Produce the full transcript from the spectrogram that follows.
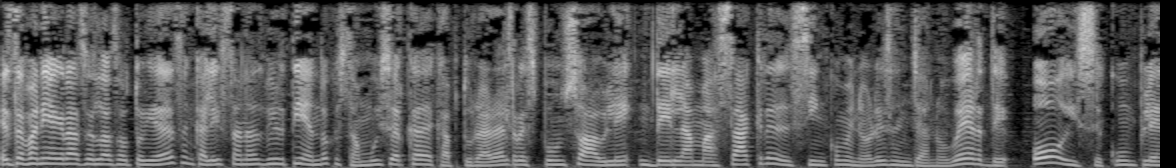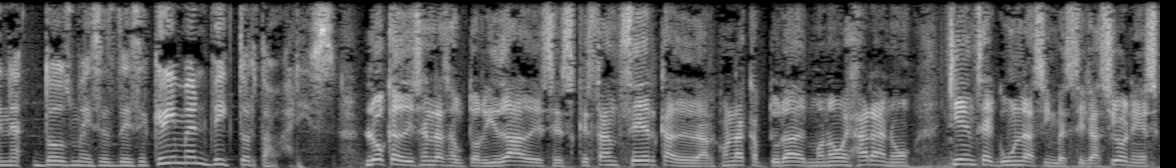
Estefanía, gracias. Las autoridades en Cali están advirtiendo que están muy cerca de capturar al responsable de la masacre de cinco menores en Llano Verde. Hoy se cumplen dos meses de ese crimen. Víctor Tavares. Lo que dicen las autoridades es que están cerca de dar con la captura del mono bejarano, quien según las investigaciones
